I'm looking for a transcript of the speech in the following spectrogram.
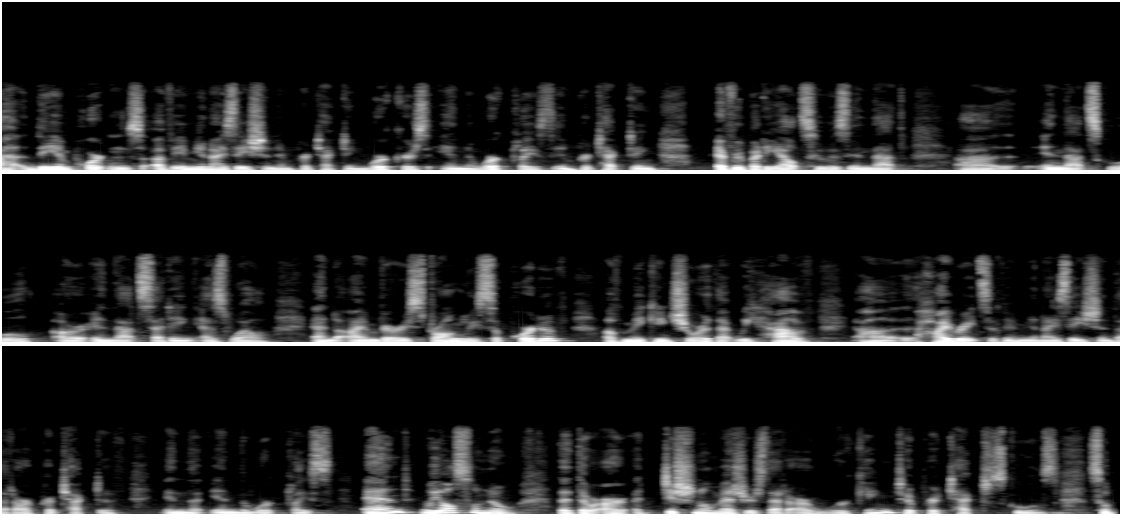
uh, the importance of immunization in protecting workers in the workplace, in protecting everybody else who is in that uh, in that school or in that setting as well. And I'm very strongly supportive of making sure that we have uh, high rates of immunization that are protective in the in the workplace. And we also know that there are additional measures that are working to protect schools. So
